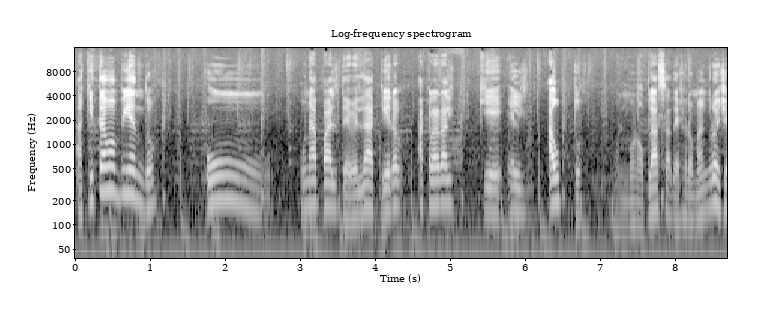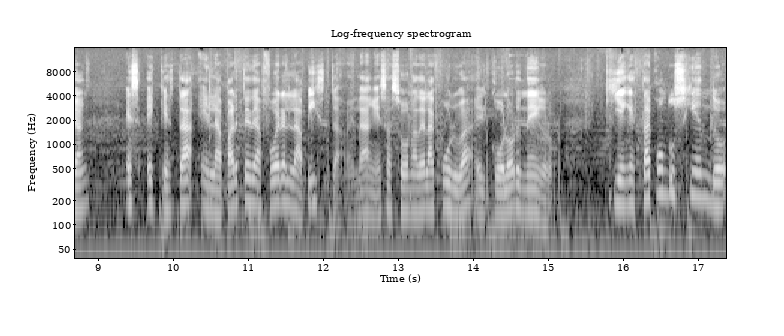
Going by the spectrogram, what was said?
Aquí estamos viendo un, una parte, ¿verdad? Quiero aclarar que el auto, el monoplaza de Román Grosjean, es el que está en la parte de afuera en la pista, ¿verdad? En esa zona de la curva, el color negro. Quien está conduciendo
